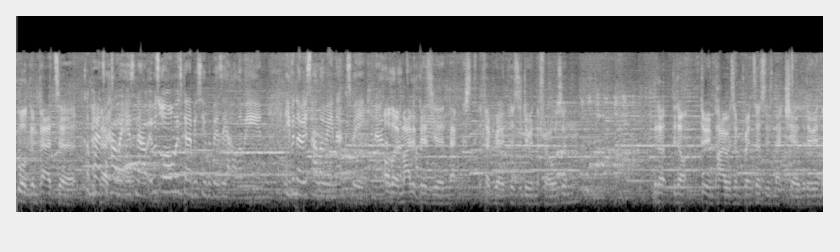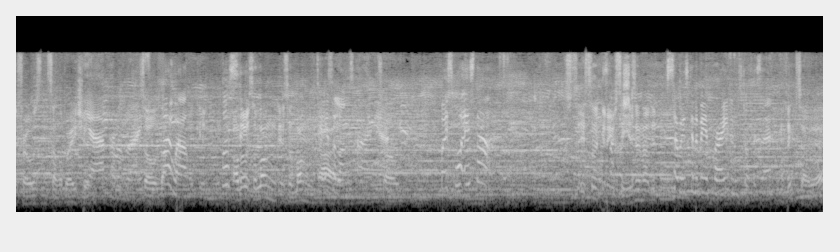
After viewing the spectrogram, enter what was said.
Well, compared to compared to how it is now it was always going to be super busy at Halloween even though it's Halloween next week you know Although it might be busier next February because they're doing the Frozen. They're not, they're not doing Pirates and Princesses next year. They're doing the Frozen celebration. Yeah, probably. So oh well. it- We'll although see. it's a long, it's a long time. It is a long time, yeah. So But it's, what is that? it's, it's like a new season that made. So it's going to be a parade and stuff, is it? I think so, yeah.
